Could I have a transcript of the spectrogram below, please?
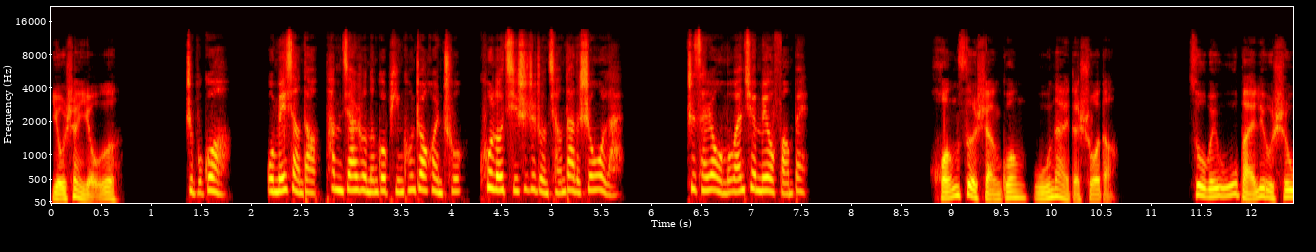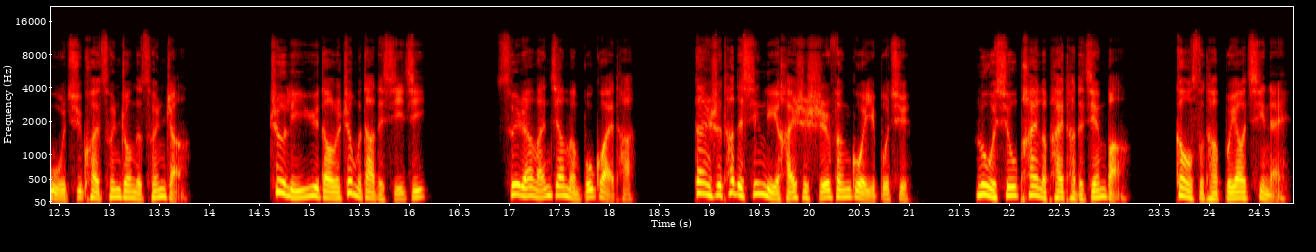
有善有恶。只不过我没想到他们加入能够凭空召唤出骷髅骑士这种强大的生物来。”这才让我们完全没有防备。黄色闪光无奈的说道：“作为五百六十五区块村庄的村长，这里遇到了这么大的袭击，虽然玩家们不怪他，但是他的心里还是十分过意不去。”洛修拍了拍他的肩膀，告诉他不要气馁。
